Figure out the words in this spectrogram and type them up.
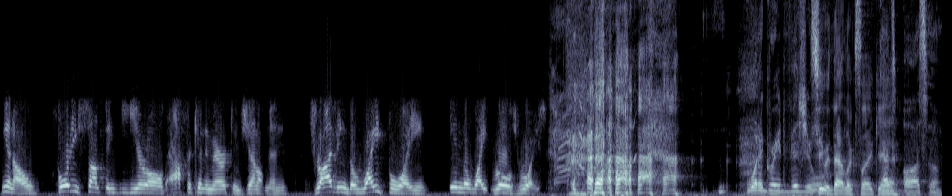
you know, 40-something year old African American gentleman driving the white boy in the white Rolls Royce. What a great visual. See what that looks like. Yeah. That's awesome.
